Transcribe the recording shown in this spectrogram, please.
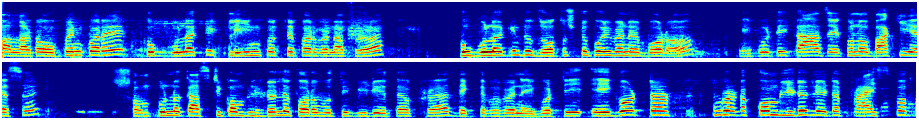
পাল্লাটা ওপেন করে খুবগুলাকে ক্লিন করতে পারবেন আপনারা। খুবগুলা কিন্তু যথেষ্ট পরিমাণে বড়। এই গড়টির কাজ এখনও বাকি আছে। সম্পূর্ণ কাজটি কমপ্লিট হলে পরবর্তী ভিডিওতে আপনারা দেখতে পাবেন এই এগোরটার পুরোটা কমপ্লিট হলে এটা প্রাইস কত?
